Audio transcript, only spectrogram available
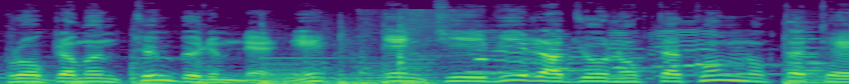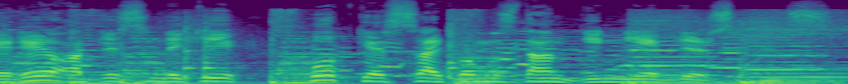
Programın tüm bölümlerini ntvradio.com.tr adresindeki podcast sayfamızdan dinleyebilirsiniz.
